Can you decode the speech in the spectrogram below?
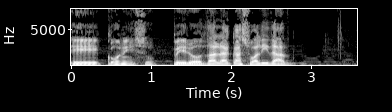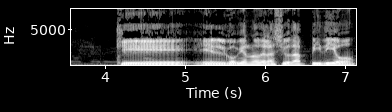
eh, con eso. Pero da la casualidad que el gobierno de la ciudad pidió,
